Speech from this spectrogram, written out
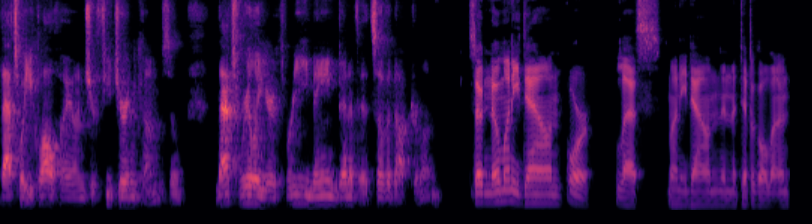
that's what you qualify on is your future income. So that's really your three main benefits of a doctor loan. So no money down or less money down than the typical loan.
